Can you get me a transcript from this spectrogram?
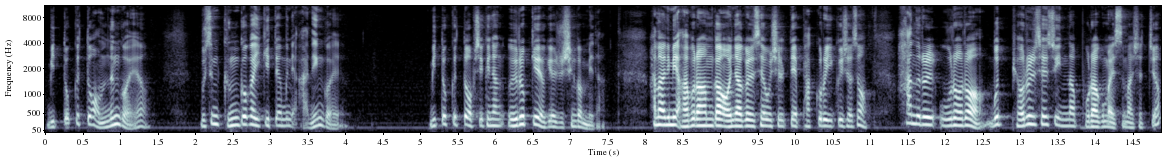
밑도 끝도 없는 거예요. 무슨 근거가 있기 때문이 아닌 거예요. 밑도 끝도 없이 그냥 의롭게 여겨 주신 겁니다. 하나님이 아브라함과 언약을 세우실 때 밖으로 이끄셔서 하늘을 우러러 묻 별을 셀 수 있나 보라고 말씀하셨죠.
